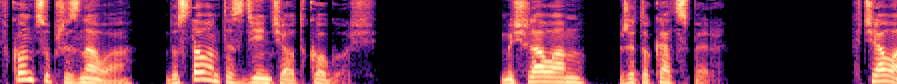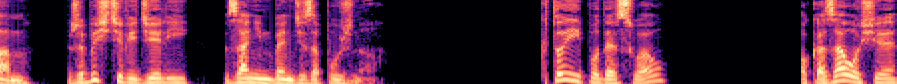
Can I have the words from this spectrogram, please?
W końcu przyznała, dostałam te zdjęcia od kogoś. Myślałam, że to Kacper. Chciałam, żebyście wiedzieli, zanim będzie za późno. Kto jej podesłał? Okazało się,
